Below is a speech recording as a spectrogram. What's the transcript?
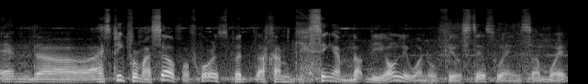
And uh, I speak for myself, of course, but I'm guessing I'm not the only one who feels this way in some way.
